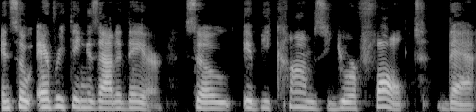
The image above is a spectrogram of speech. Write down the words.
and so everything is out of there so it becomes your fault that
